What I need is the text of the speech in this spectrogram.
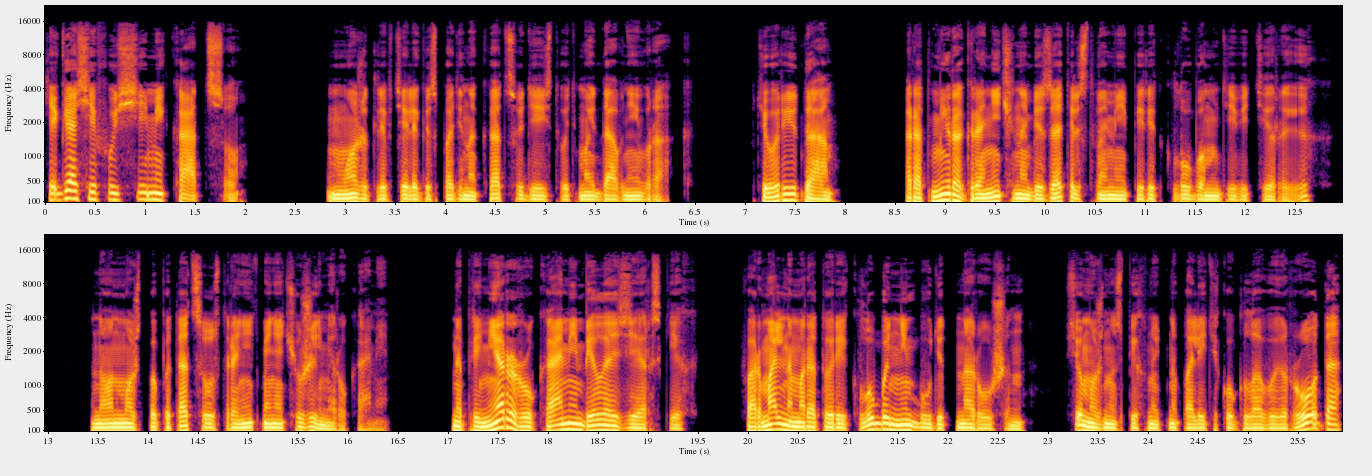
Хигаси Фусими Кацу. Может ли в теле господина Кацу действовать мой давний враг? В теории да. Ратмир ограничен обязательствами перед клубом девятерых, но он может попытаться устранить меня чужими руками. Например, руками Белозерских. Формально мораторий клуба не будет нарушен. Все можно спихнуть на политику главы рода,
